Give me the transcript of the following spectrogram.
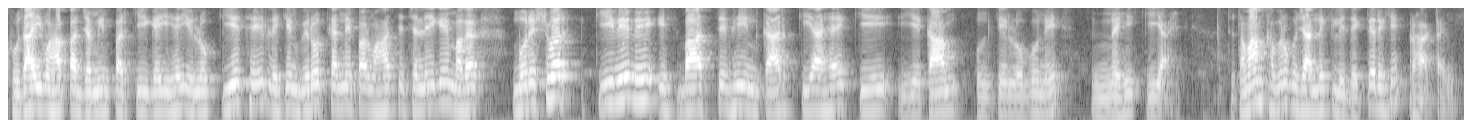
खुदाई वहाँ पर ज़मीन पर की गई है, ये लोग किए थे, लेकिन विरोध करने पर वहाँ से चले गए। मगर मोरेश्वर कीने ने इस बात से भी इनकार किया है कि ये काम उनके लोगों ने नहीं किया है। तो तमाम खबरों को जानने के लिए देखते रहिए प्रहार टाइम्स।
